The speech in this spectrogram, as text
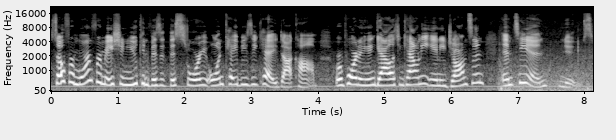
So for more information, you can visit this story on kbzk.com. Reporting in Gallatin County, Annie Johnson, MTN News.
